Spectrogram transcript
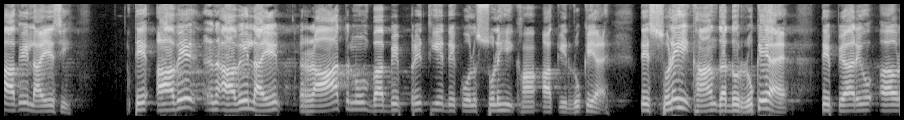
ਆਵੇ ਲਾਏ ਸੀ। ਤੇ ਆਵੇ ਆਵੇ ਲਾਏ, ਰਾਤ ਨੂੰ ਬਾਬੇ ਪ੍ਰਿਥੀਏ ਦੇ ਕੋਲ ਸੁਲਹੀ ਖਾਂ ਆ ਕੇ ਰੁਕਿਆ ਹੈ। ਤੇ ਸੁਲਹੀ ਖਾਨ ਜਦੋਂ ਰੁਕਿਆ ਹੈ, ਤੇ ਪਿਆਰਿਓ ਔਰ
